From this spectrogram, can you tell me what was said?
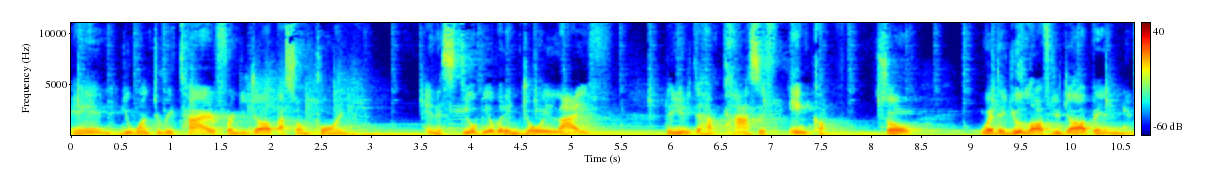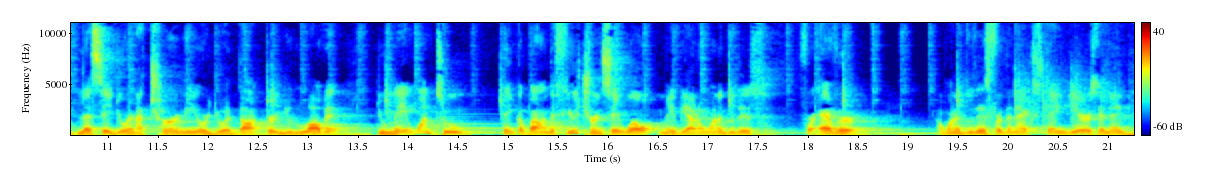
and you want to retire from your job at some point and still be able to enjoy life, then you need to have passive income. So whether you love your job and let's say you're an attorney or you're a doctor and you love it, you may want to think about in the future and say, well, maybe I don't want to do this forever. I want to do this for the next 10 years and then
